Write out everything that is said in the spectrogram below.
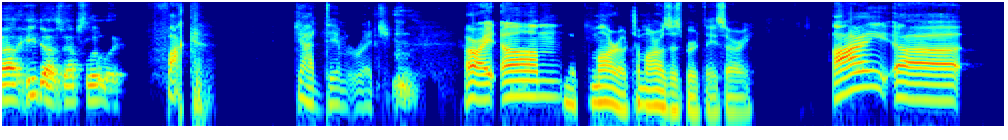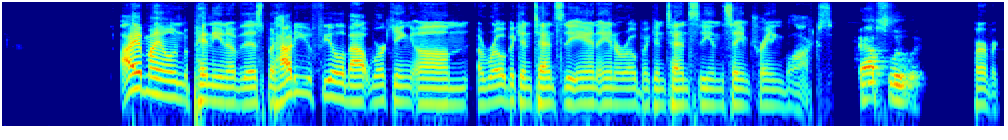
Uh, he does, absolutely. Fuck. God damn it, Rich. All right. Um tomorrow. Tomorrow's his birthday, sorry. I uh I have my own opinion of this, but how do you feel about working um, aerobic intensity and anaerobic intensity in the same training blocks? Absolutely. Perfect.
